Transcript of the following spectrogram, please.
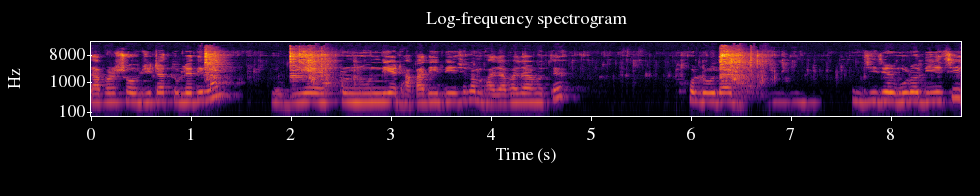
তারপরে সবজিটা তুলে দিলাম। দিয়ে একটু নুন দিয়ে ঢাকা দিয়ে দিয়েছিলাম ভাজা ভাজা হতে। হলুদ আর জিরের গুঁড়ো দিয়েছি।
